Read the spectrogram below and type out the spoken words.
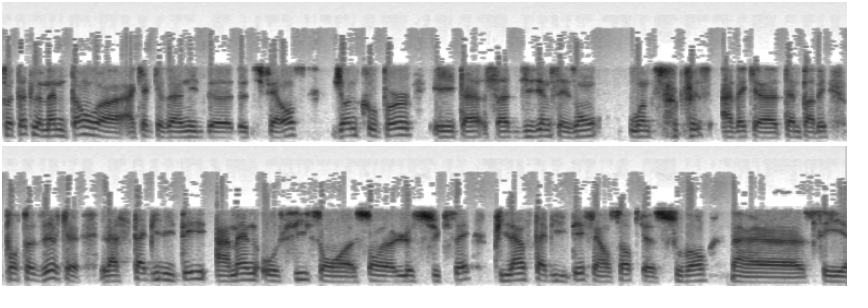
peut-être le même temps, euh, à quelques années de, de différence, John Cooper est à sa dixième saison ou un petit peu plus avec euh, Tampa. Pour te dire que la stabilité amène aussi son, euh, son euh, le succès, puis l'instabilité fait en sorte que souvent ben, euh, c'est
